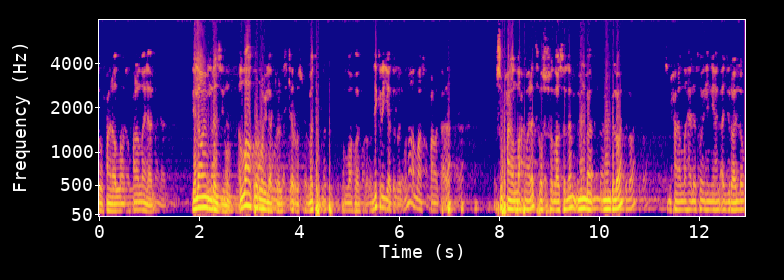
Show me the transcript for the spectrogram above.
ሱብሃንአላህ ሱብሃንአላህ ይላሉ ሌላውም እንደዚሁ አላሁ አክበር ብሎ ይላቸዋል ሲጨርሱ መቶ አላሁ አክበር ዚክር እያደረጉ ነው አላህ ስብሓን ወተዓላ ሱብሃንአላህ ማለት ረሱል ሰለላሁ ዐለይሂ ወሰለም ምን ምን ብለዋል ሱብሃንአላህ ያለ ሰው ይሄን ያህል አጅር አለው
